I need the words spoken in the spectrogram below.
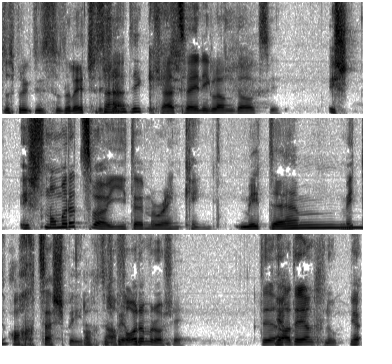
das bringt uns zu der letzten Ist auch- Sendung. Ist auch zu wenig lang da gewesen. Ist, ist es Nummer 2 in diesem Ranking? Mit dem. Mit 18 Spielen. 18 Ah, Spielen. vor dem Roger. Der Ja. Adrian Knupp. Ja.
